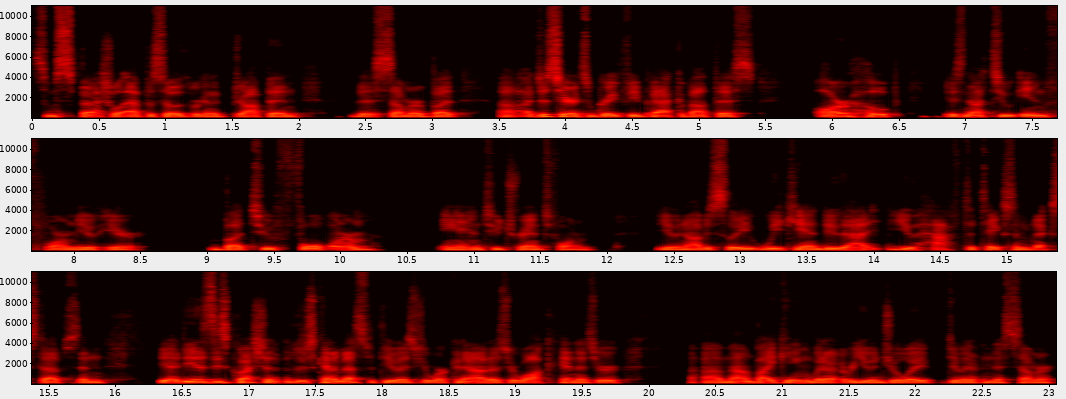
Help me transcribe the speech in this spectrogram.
some special episodes we're going to drop in this summer, but uh, just hearing some great feedback about this. Our hope is not to inform you here, but to form and to transform you. And obviously, we can't do that. You have to take some next steps. And the idea is these questions just kind of mess with you as you're working out, as you're walking, as you're uh, mountain biking, whatever you enjoy doing this summer.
